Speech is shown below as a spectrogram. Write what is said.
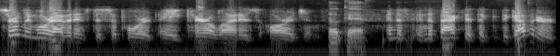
certainly more evidence to support a Carolina's origin, okay. and the and the fact that the the governor,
